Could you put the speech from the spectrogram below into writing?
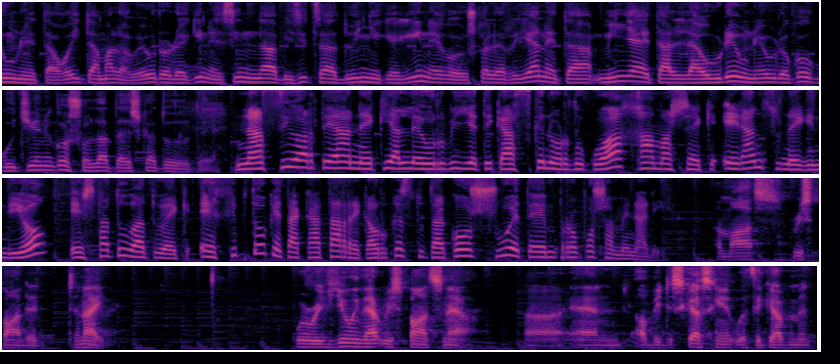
eun eta hogeita malau eurorekin ezin da bizitza duinik egin ego Euskal Herrian eta mila eta laureun euroko gutxieneko soldata eskatu dute. Nazioartean ekialde hurbiletik azken ordukoa jamasek erantzun egin dio, estatu batuek Egiptok eta Katarrek aurkeztutako sueten proposamenari. Hamas responded tonight. We're reviewing that response now. Uh, and I'll be discussing it with the government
